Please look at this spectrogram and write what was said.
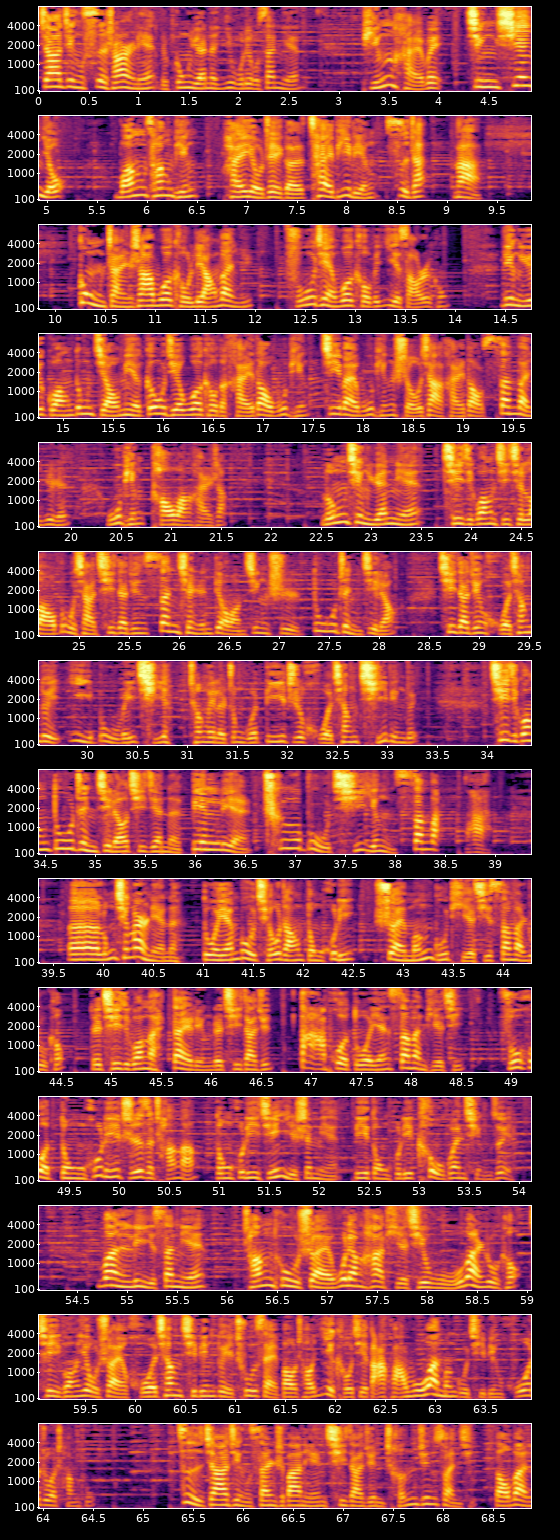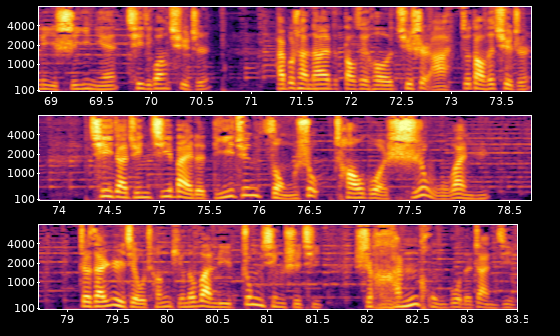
嘉靖四十二年，就公元的一五六三年，平海卫经仙游、王昌平，还有这个蔡丕岭四战，那共斩杀倭寇两万余，福建倭寇被一扫而空。另与广东剿灭勾结倭寇的海盗吴平，击败吴平手下海盗三万余人，吴平逃往海上。隆庆元年，戚继光及其老部下戚家军三千人调往京师督镇蓟辽。戚家军火枪队亦步为旗，成为了中国第一支火枪骑兵队。戚继光督镇蓟辽期间呢，编练车步骑营三万啊。呃，隆庆二年呢，朵颜部酋长董狐狸率蒙古铁骑三万入寇，这戚继光啊带领着戚家军大破朵颜三万铁骑，俘获董狐狸侄子长昂。董狐狸仅以身免，逼董狐狸叩关请罪。万历三年。长兔率乌良哈铁骑五万入寇，戚继光又率火枪骑兵队出塞包抄，一口气打垮五万蒙古骑兵，活捉长兔。自嘉靖三十八年戚家军成军算起，到万历十一年戚继光去职，还不算他到最后去世啊，就到他去职，戚家军击败的敌军总数超过十五万余，这在日久成平的万历中兴时期是很恐怖的战绩。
